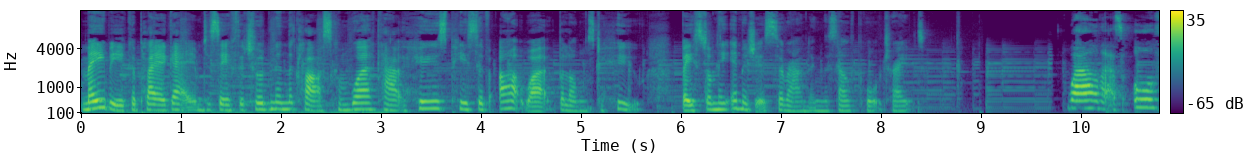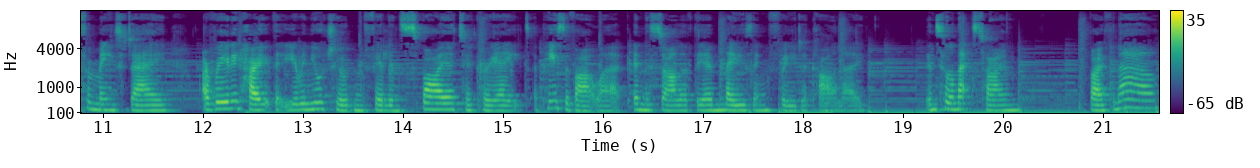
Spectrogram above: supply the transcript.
Maybe you could play a game to see if the children in the class can work out whose piece of artwork belongs to who, based on the images surrounding the self-portrait. Well, that's all from me today. I really hope that you and your children feel inspired to create a piece of artwork in the style of the amazing Frida Kahlo. Until next time, bye for now.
